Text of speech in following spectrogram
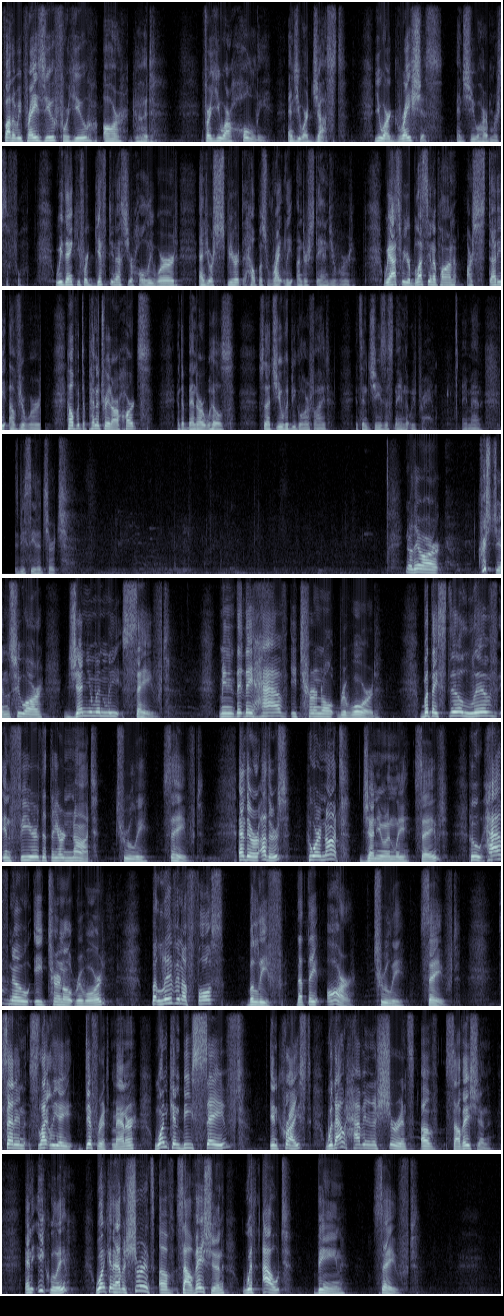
Father, we praise you for you are good, for you are holy and you are just. You are gracious and you are merciful. We thank you for gifting us your holy word and your spirit to help us rightly understand your word. We ask for your blessing upon our study of your word. Help it to penetrate our hearts and to bend our wills so that you would be glorified. It's in Jesus' name that we pray. Amen. Please be seated, church. You know, there are Christians who are genuinely saved, meaning they, they have eternal reward, but they still live in fear that they are not truly saved. And there are others who are not genuinely saved, who have no eternal reward, but live in a false belief that they are truly saved. Said in slightly a different manner, one can be saved in Christ without having an assurance of salvation. And equally, one can have assurance of salvation without being saved.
